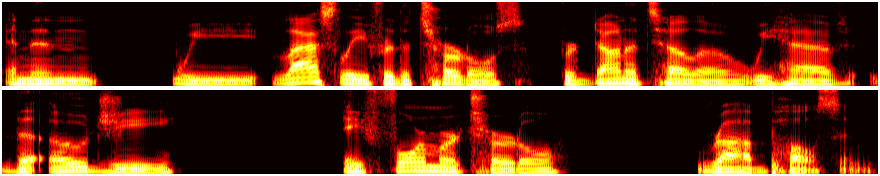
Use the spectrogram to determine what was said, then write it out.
And then we lastly for the turtles for Donatello we have the OG, a former turtle, Rob Paulsen.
